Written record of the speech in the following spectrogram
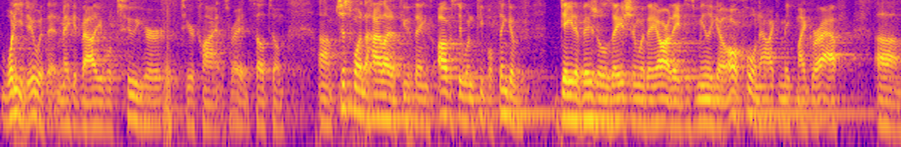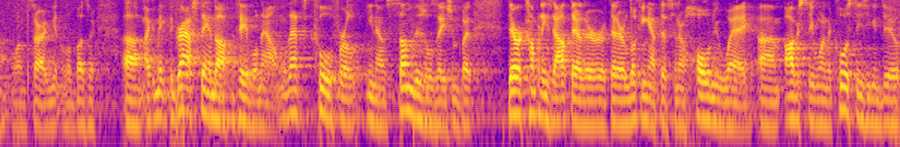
what do you do with it and make it valuable to your to your clients, right? And sell it to them. Um, just wanted to highlight a few things. Obviously, when people think of data visualization with AR, they just immediately go, "Oh, cool! Now I can make my graph." Um, well, I'm sorry, I'm getting a little buzzer. Um, I can make the graph stand off the table now. Well, that's cool for you know some visualization, but there are companies out there that are, that are looking at this in a whole new way. Um, obviously, one of the coolest things you can do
